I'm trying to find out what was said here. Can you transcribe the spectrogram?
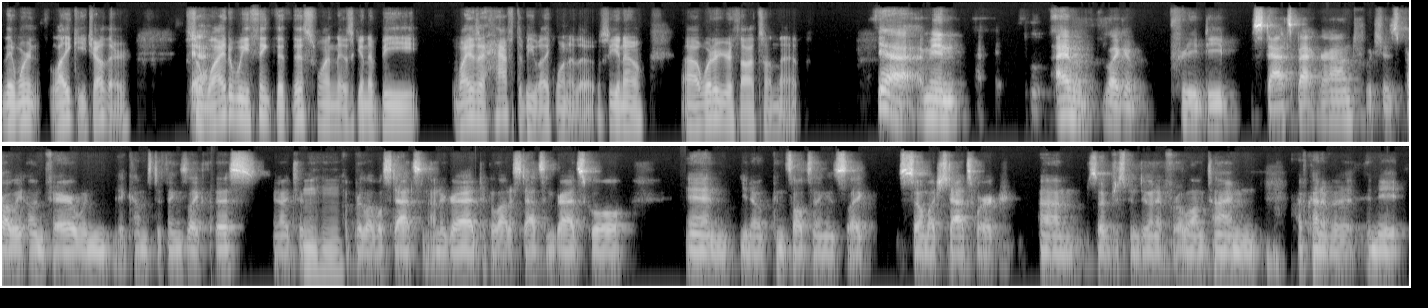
They weren't like each other. So yeah. why do we think that this one is going to be why does it have to be like one of those you know uh, what are your thoughts on that yeah i mean i have a, like a pretty deep stats background which is probably unfair when it comes to things like this. You know i took mm-hmm. upper level stats in undergrad took a lot of stats in grad school and you know consulting is like so much stats work. Um, so i've just been doing it for a long time and i've kind of an innate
